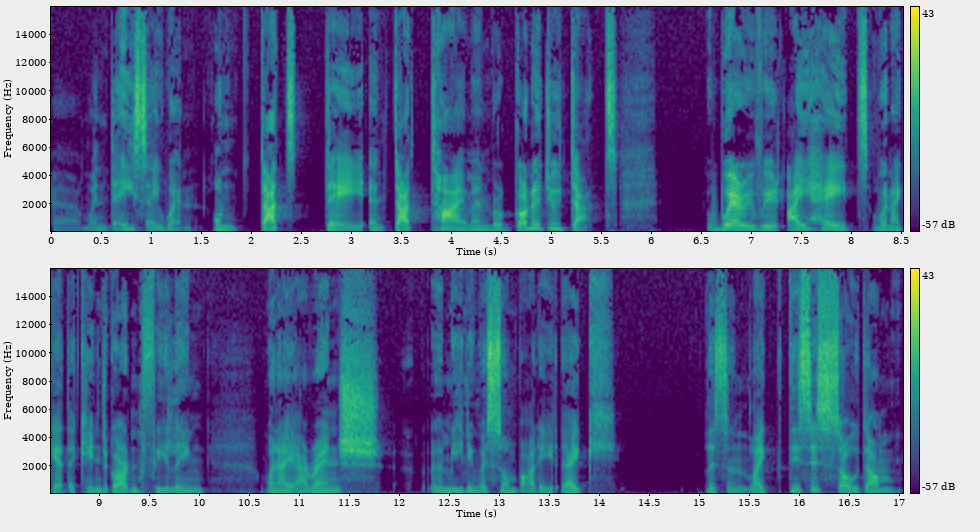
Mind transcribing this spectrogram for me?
uh, when they say when on that day and that time and we're gonna do that. Very weird. I hate when i get the kindergarten feeling when i arrange a meeting with somebody like listen like this is so dumb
